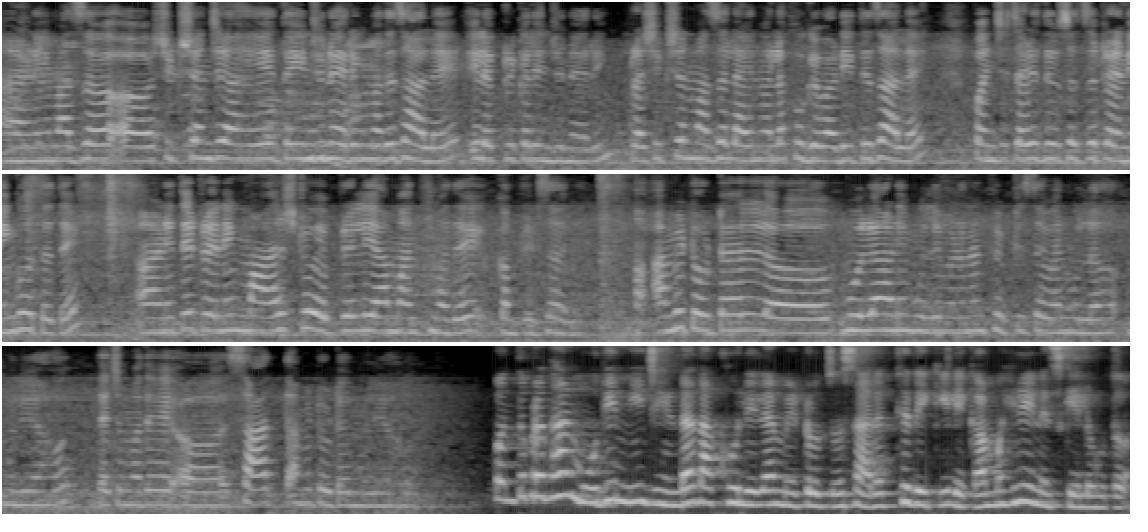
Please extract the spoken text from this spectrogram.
आणि माझं शिक्षण जे आहे ते इंजिनिअरिंगमध्ये झालं आहे इलेक्ट्रिकल इंजिनिअरिंग. प्रशिक्षण माझं लाईनवाला फुगेवाडी इथे झालं आहे पंचेचाळीस दिवसाचं ट्रेनिंग होतं ते. आणि ते ट्रेनिंग मार्च टू एप्रिल या मंथमध्ये कंप्लीट झाले आम्ही टोटल मुलं आणि मुली मिळून फिफ्टी सेवन मुलं मुली आहोत. त्याच्यामध्ये सात आम्ही टोटल मुली आहोत. पंतप्रधान मोदींनी झेंडा दाखवलेल्या मेट्रोचं सारथ्य देखील एका महिलेनेच केलं होतं.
